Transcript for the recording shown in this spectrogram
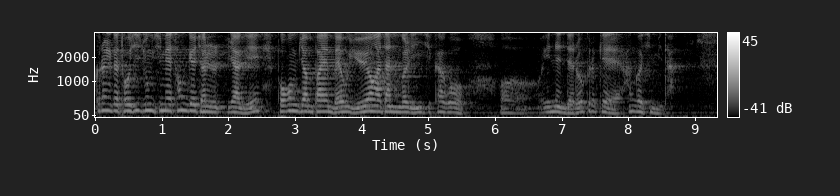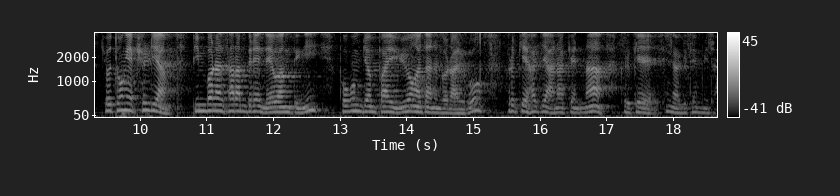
그러니까 도시 중심의 선교 전략이 복음 전파에 매우 유용하다는 걸 인식하고 어, 있는 대로 그렇게 한 것입니다. 교통의 편리함, 빈번한 사람들의 내왕 등이 복음 전파에 유용하다는 걸 알고 그렇게 하지 않았겠나 그렇게 생각이 됩니다.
